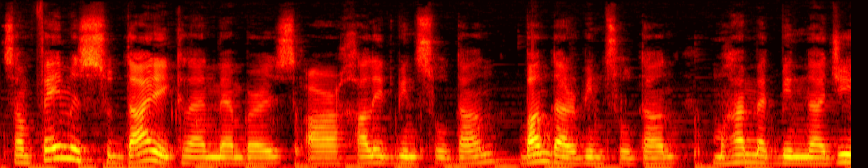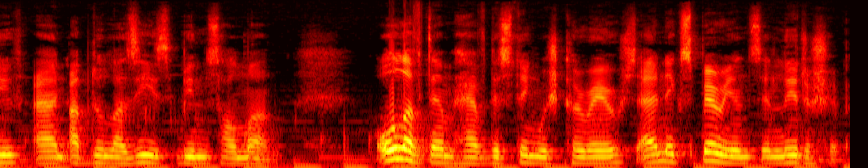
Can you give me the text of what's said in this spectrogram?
Some famous Sudairi clan members are Khalid bin Sultan, Bandar bin Sultan, Muhammad bin Nayef, and Abdulaziz bin Salman. All of them have distinguished careers and experience in leadership.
